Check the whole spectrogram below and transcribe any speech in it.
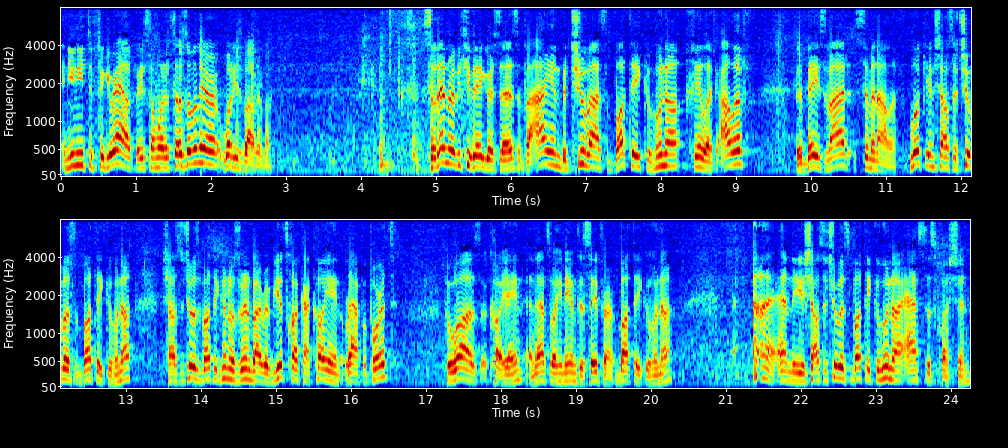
and you need to figure out based on what it says over there what he's bothered by. So then Rabbi Kivager says, "Va'ayin b'tshuvas bate kahuna chilek aleph." The base vad siman aleph. Look in Shas Chuvas Bate Kahuna. Shas Chuvas Bate Kahuna was written by Rabbi Yitzchak HaKoyen Rappaport, who was a Kohen, and that's why he named his sefer Bate Kahuna. and the Shas Chuvas Bate Kahuna asked this question:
